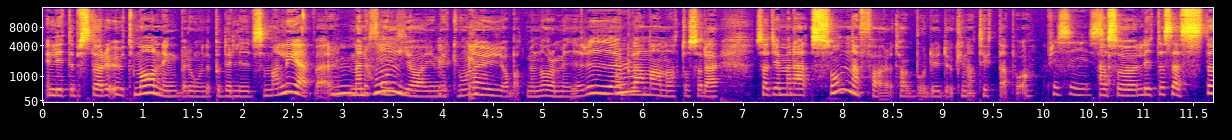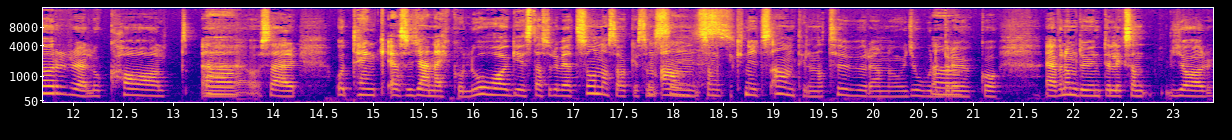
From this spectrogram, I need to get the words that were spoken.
en lite större utmaning beroende på det liv som man lever. Men hon precis. gör ju mycket. Hon har ju jobbat med Norrmejerier bland annat och sådär. Så att jag menar sådana företag borde ju du kunna titta på. Precis. Alltså lite så större, lokalt Ja. eh, och så här, Och tänk alltså gärna ekologiskt, alltså du vet sådana saker som, an, som knyts an till naturen och jordbruk. Och, även om du inte liksom gör,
